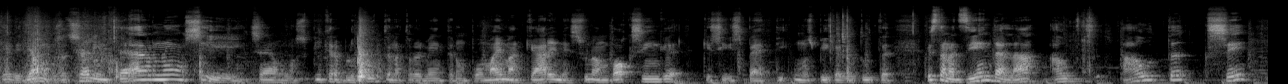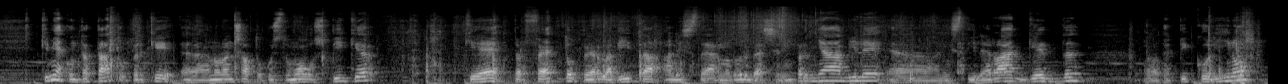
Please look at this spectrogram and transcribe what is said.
e vediamo cosa c'è all'interno. Sì, c'è uno speaker Bluetooth naturalmente, non può mai mancare in nessun unboxing che si rispetti uno speaker Bluetooth. Questa è un'azienda, la Out, Outxe, che mi ha contattato perché eh, hanno lanciato questo nuovo speaker che è perfetto per la vita all'esterno. Dovrebbe essere impermeabile, eh, in stile rugged, guardate, è piccolino,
